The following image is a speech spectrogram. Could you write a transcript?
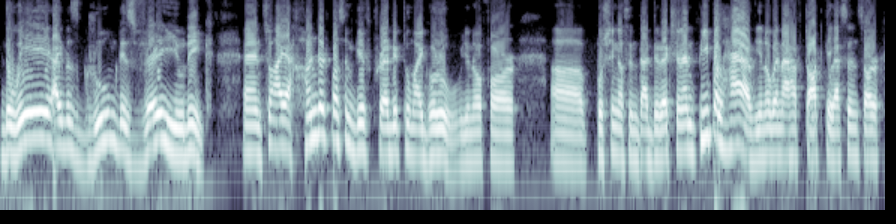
the way I was groomed is very unique. And so I 100% give credit to my guru, you know, for uh, pushing us in that direction. And people have, you know, when I have taught lessons or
